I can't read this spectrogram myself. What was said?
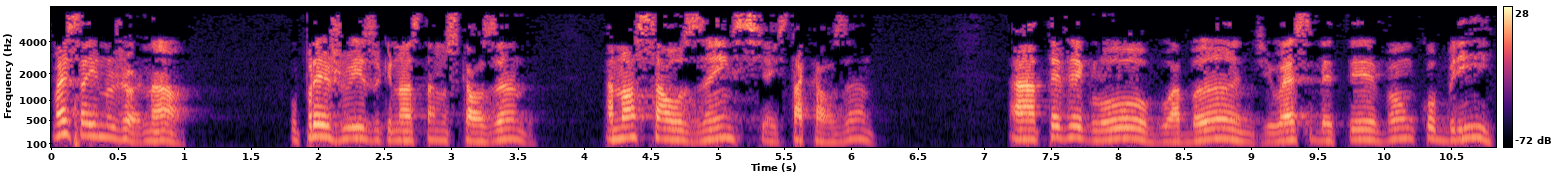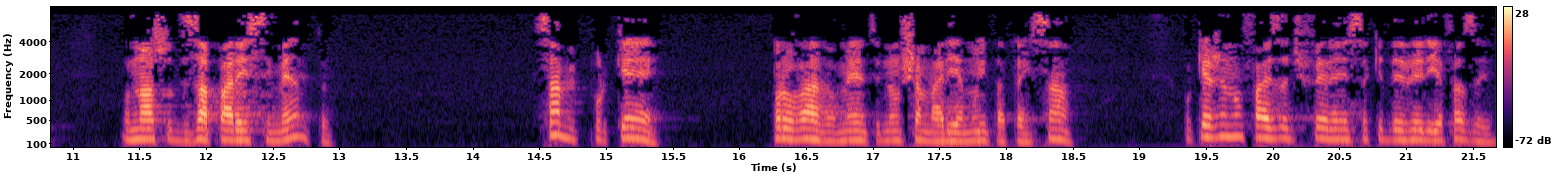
Vai sair no jornal o prejuízo que nós estamos causando, a nossa ausência está causando? A TV Globo, a Band, o SBT vão cobrir o nosso desaparecimento? Sabe por quê? Provavelmente não chamaria muita atenção? Porque a gente não faz a diferença que deveria fazer.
